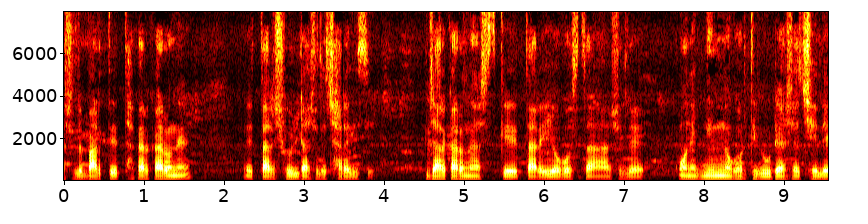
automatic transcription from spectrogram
আসলে বাড়তে থাকার কারণে তার শরীরটা আসলে ছাড়া দিছে। যার কারণে আজকে তার এই অবস্থা আসলে অনেক নিম্ন ঘর থেকে উঠে আসা ছেলে।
